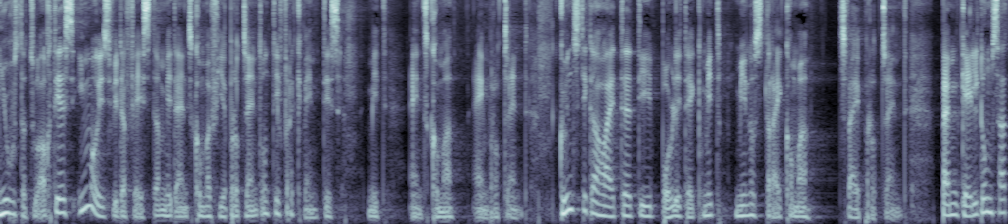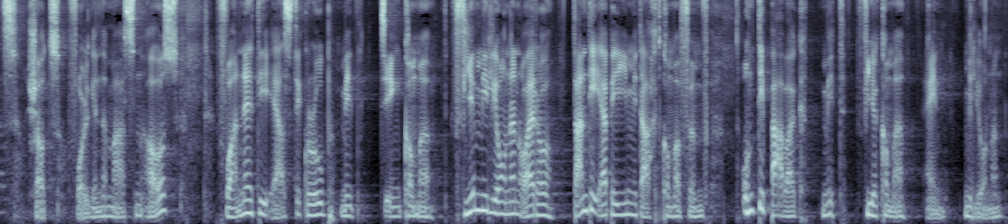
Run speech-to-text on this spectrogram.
News dazu. Auch die SIMO ist wieder fester mit 1,4% und die Frequentis mit 1,1%. Günstiger heute die Polytech mit minus 3,2%. Beim Geldumsatz schaut es folgendermaßen aus. Vorne die erste Group mit 10,4 Millionen Euro, dann die RBI mit 8,5 und die BAWAG mit 4,1 Millionen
